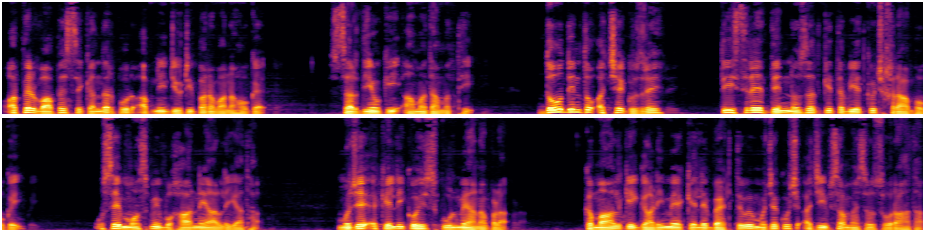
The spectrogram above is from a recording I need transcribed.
اور پھر واپس سکندر پور اپنی ڈیوٹی پر روانہ ہو گئے۔ سردیوں کی آمد آمد تھی۔ دو دن تو اچھے گزرے۔ تیسرے دن نزت کی طبیعت کچھ خراب ہو گئی۔ اسے موسمی بخار نے آ لیا تھا۔ مجھے اکیلی کو ہی اسکول میں آنا پڑا۔ کمال کی گاڑی میں اکیلے بیٹھتے ہوئے مجھے کچھ عجیب سا محسوس ہو رہا تھا،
